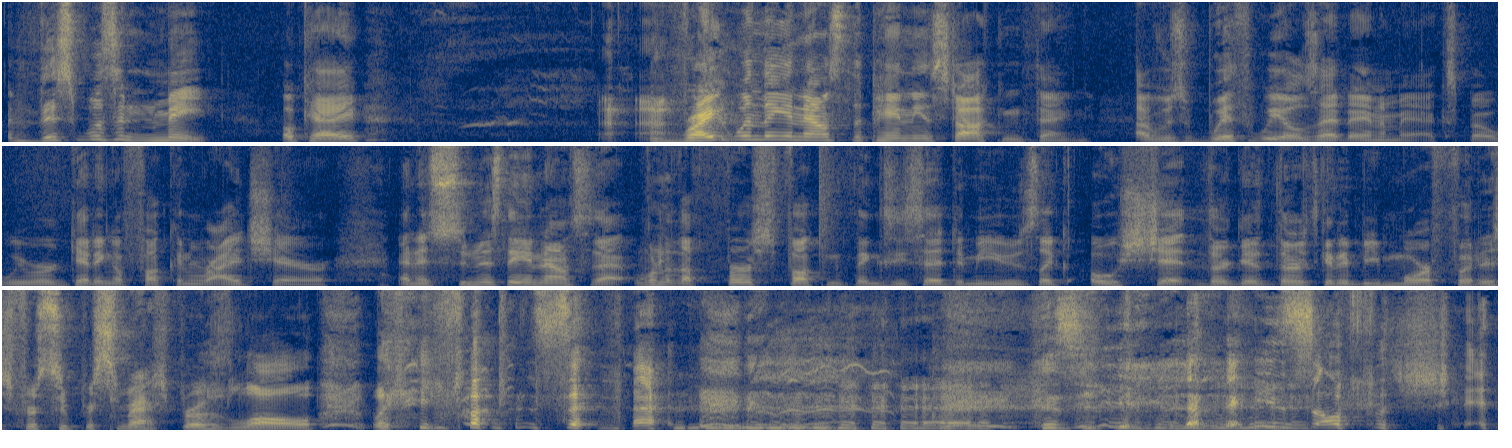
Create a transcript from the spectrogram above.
This wasn't me, okay? right when they announced the panty and stocking thing, I was with Wheels at Anime Expo. We were getting a fucking ride share, and as soon as they announced that, one of the first fucking things he said to me he was like, "Oh shit, they're there's gonna be more footage for Super Smash Bros. Lawl." Like he fucking said that because he he saw the shit.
